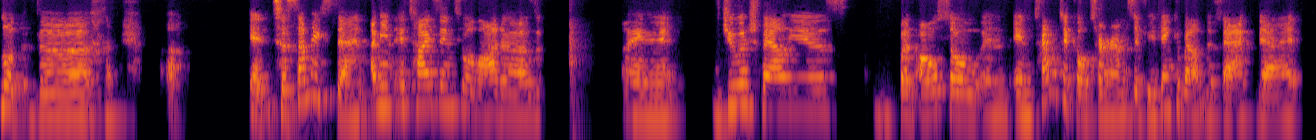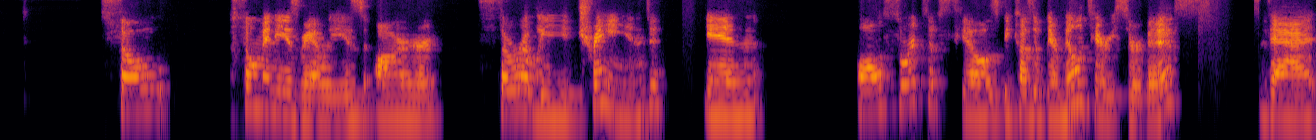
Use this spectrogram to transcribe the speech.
look, the uh, it, to some extent, I mean, it ties into a lot of uh, Jewish values, but also in in practical terms, if you think about the fact that so so many Israelis are thoroughly trained in all sorts of skills because of their military service that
